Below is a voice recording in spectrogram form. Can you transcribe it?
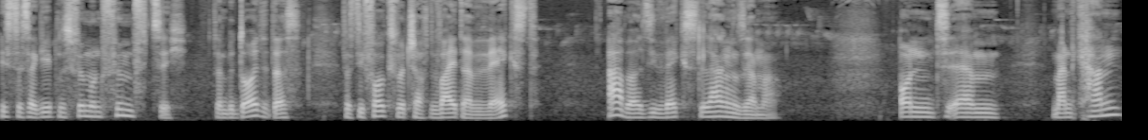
ist das Ergebnis 55, dann bedeutet das, dass die Volkswirtschaft weiter wächst, aber sie wächst langsamer. Und ähm, man kann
